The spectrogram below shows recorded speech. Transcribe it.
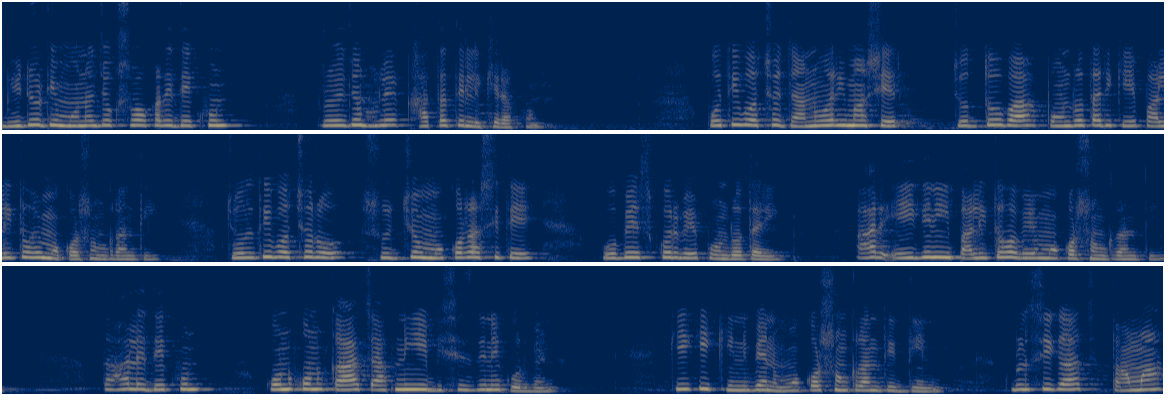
ভিডিওটি মনোযোগ সহকারে দেখুন। প্রয়োজন হলে খাতাতে লিখে রাখুন। প্রতি বছর জানুয়ারি মাসের চোদ্দ বা পনেরো তারিখে পালিত হয় মকর সংক্রান্তি। চলতি বছরও সূর্য মকর রাশিতে প্রবেশ করবে পনেরো তারিখ। আর এই দিনই পালিত হবে মকর সংক্রান্তি। তাহলে দেখুন, কোন কোন কাজ আপনি এই বিশেষ দিনে করবেন? কি কি কিনবেন মকর সংক্রান্তির দিন? তুলসী গাছ, তামা,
